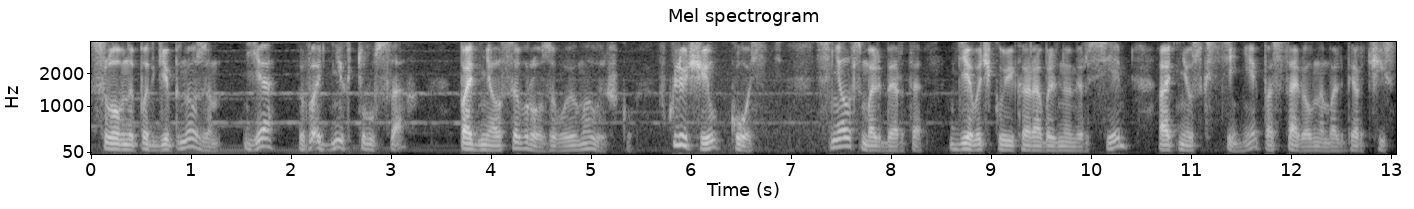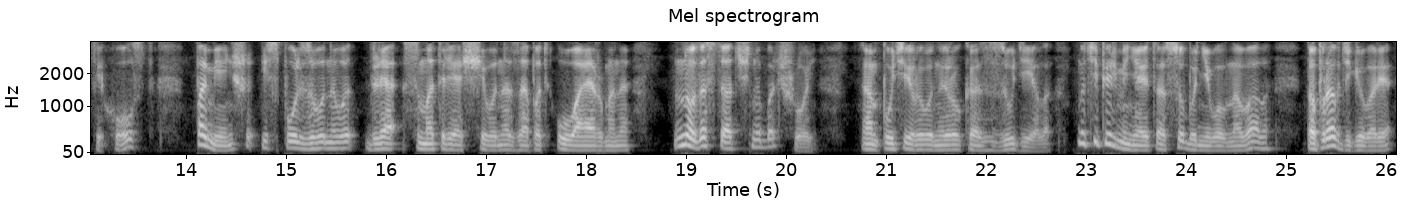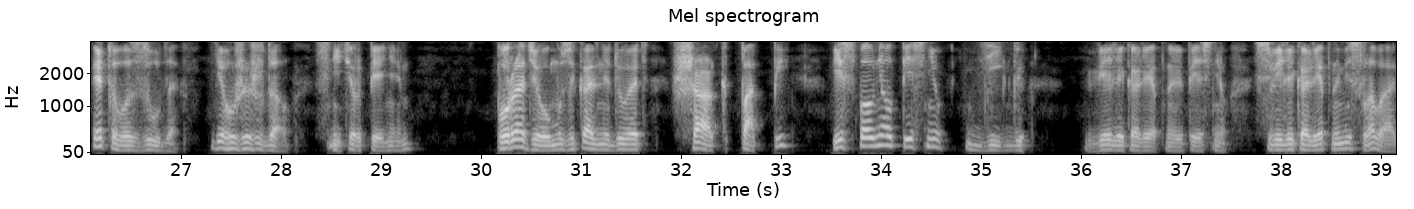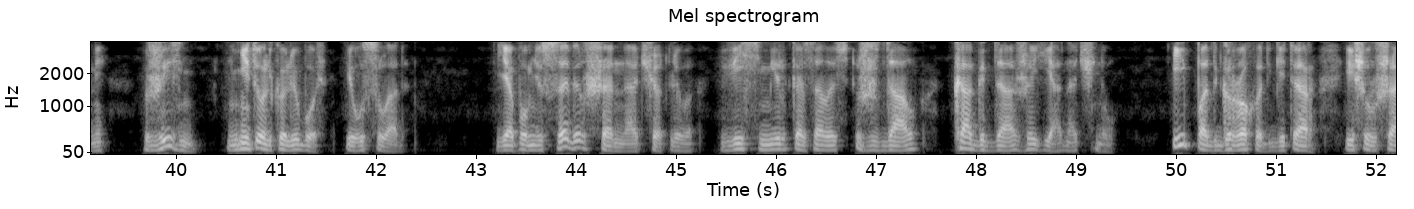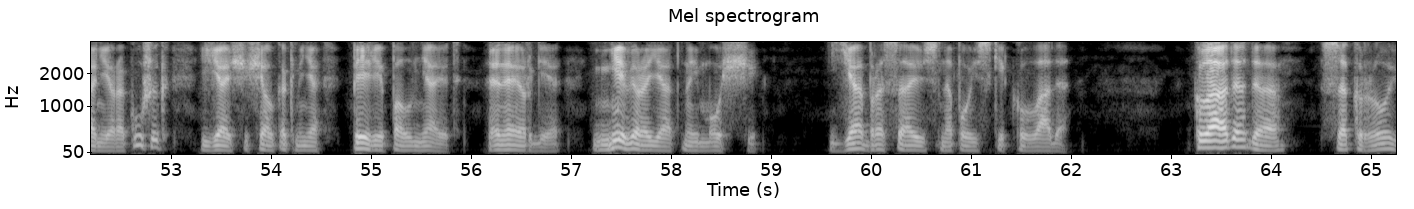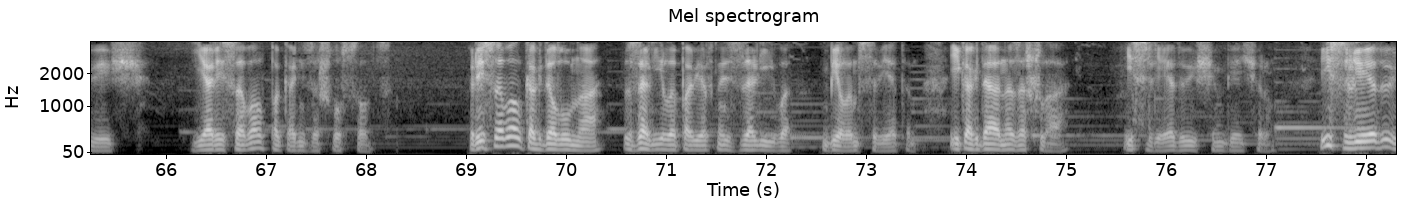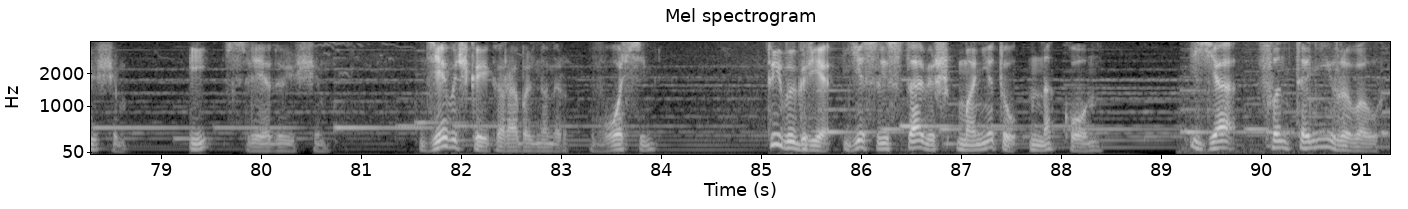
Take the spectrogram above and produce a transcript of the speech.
Словно под гипнозом я в одних трусах поднялся в розовую малышку, включил кость, снял с мольберта девочку и корабль номер семь, отнес к стене, поставил на мольберт чистый холст, поменьше использованного для смотрящего на запад Уайермана, но достаточно большой. Ампутированная рука зудела, но теперь меня это особо не волновало. По правде говоря, этого зуда я уже ждал с нетерпением. По радио музыкальный дуэт «Shark Puppy» исполнял песню «Диг». Великолепную песню с великолепными словами. Жизнь – не только любовь и услада. Я помню совершенно отчетливо. Весь мир, казалось, ждал, когда же я начну. И под грохот гитар и шуршание ракушек я ощущал, как меня переполняет энергия невероятной мощи я бросаюсь на поиски клада. Клада, да, сокровищ. Я рисовал, пока не зашло солнце. Рисовал, когда луна залила поверхность залива белым светом, и когда она зашла, и следующим вечером, и следующим, и следующим. Девочка и корабль номер восемь. Ты в игре, если ставишь монету на кон – я фонтанировал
